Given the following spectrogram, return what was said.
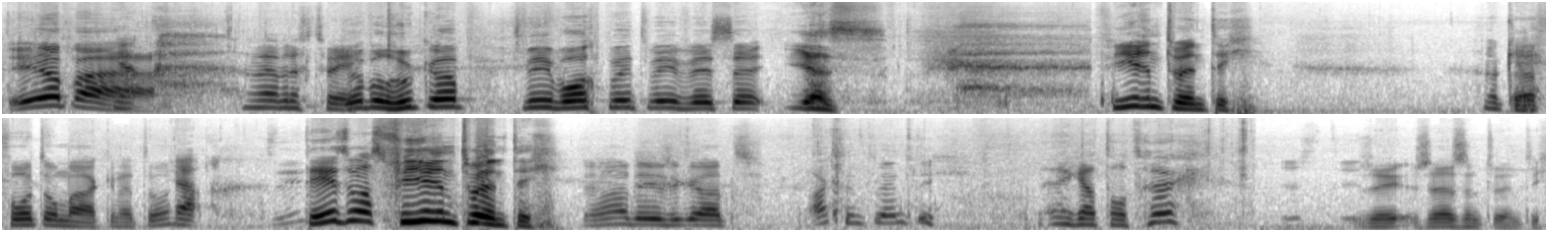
Joppa! Ja. We hebben er twee. Dubbel hook-up, twee worpen, twee vissen. Yes! 24. Oké. Even foto maken net hoor. Ja. Deze was 24. Ja, deze gaat 28. Hij gaat al terug. Ze- 26.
